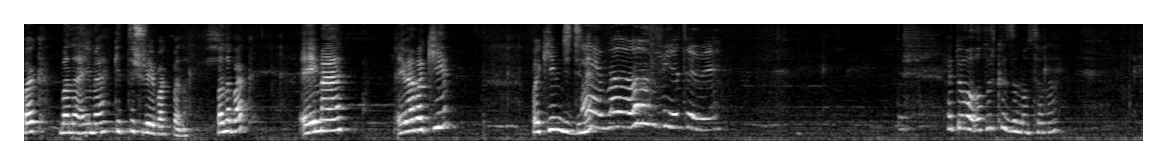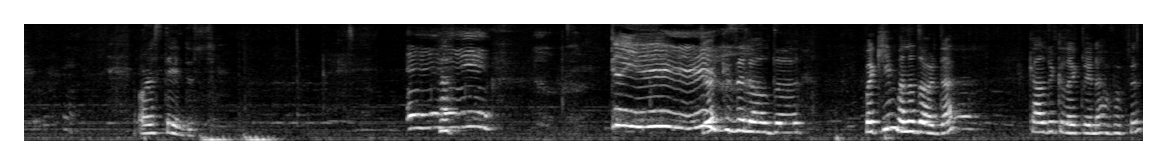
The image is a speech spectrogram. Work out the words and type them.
Bak bana Eymen. Gitti şuraya bak bana. Bana bak. Eymen. Eymen bakayım. Bakayım cicine. Ay bana olmuyor tabii. Hadi o olur kızım o sana. Orası değil düz. Ee. Çok güzel oldu. Bakayım bana da orada. Kaldır kulaklarını hafifin.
